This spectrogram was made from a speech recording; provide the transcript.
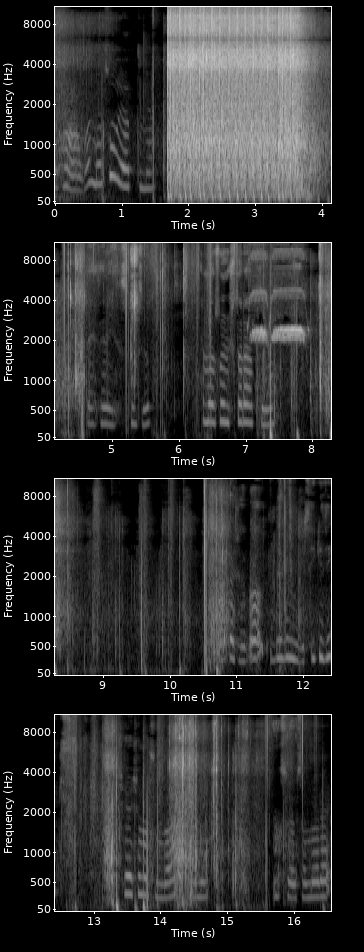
Oha ben nasıl oraya ya? Neyse neyse sıkıntı yok. Hemen sonuçlara atlayalım. Arkadaşlar dediğim gibi 8x şey aşamasında yani nasıl söylesem böyle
